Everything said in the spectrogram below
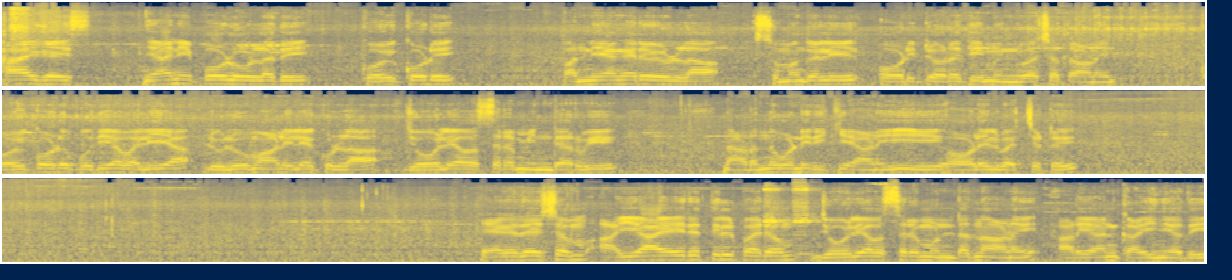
ഹായ് ഗൈസ് ഞാനിപ്പോൾ ഉള്ളത് കോഴിക്കോട് പന്നിയങ്ങരയുള്ള സുമംഗലി ഓഡിറ്റോറിയത്തിൽ മുൻവശത്താണ്. കോഴിക്കോട് പുതിയ വലിയ ലുലു മാളിലേക്കുള്ള ജോലി അവസരം ഇന്റർവ്യൂ നടന്നുകൊണ്ടിരിക്കുകയാണ് ഈ ഹാളിൽ വെച്ചിട്ട്. ഏകദേശം അയ്യായിരത്തിൽ പരം ജോലി അവസരമുണ്ടെന്നാണ് അറിയാൻ കഴിഞ്ഞത്.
